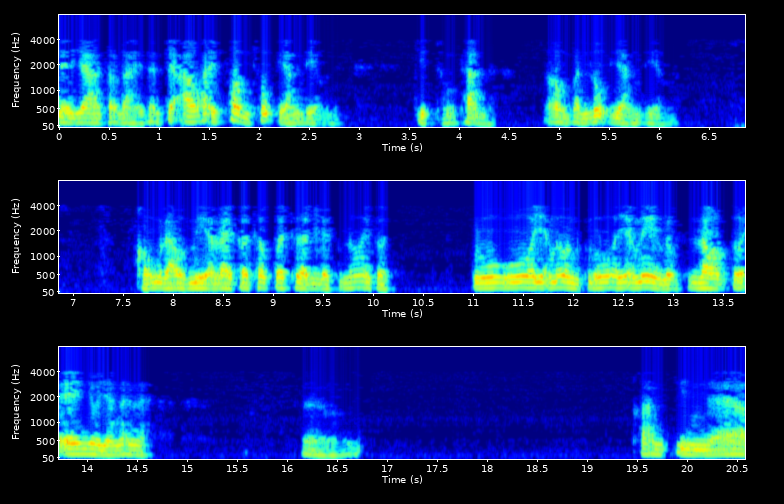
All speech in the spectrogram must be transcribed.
ในยาเท่าไหร่ท่านจะเอาให้พ้นทุกอย่างเดียว จิตของท่านเอาบรรลุอย่างเดียว ของเรามีอะไรก็ทบกระเทือนเล็กน้อยก็กลัวอย่างโน้นกลัวอย่างนี้หลอกตัวเองอยู่อย่างนั้นแหละความจริงแล้ว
